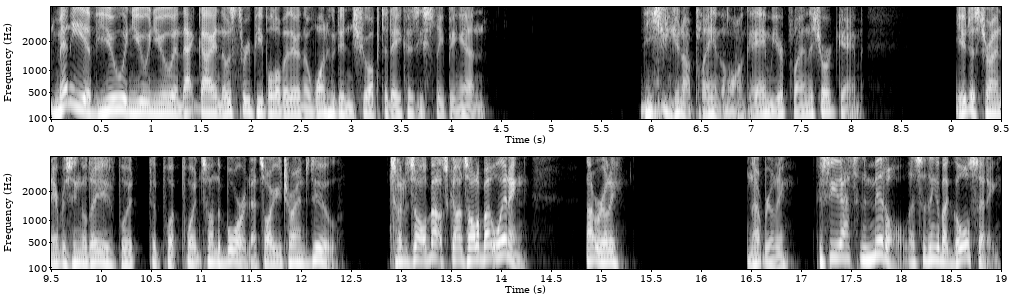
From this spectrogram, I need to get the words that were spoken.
many of you and you and you and that guy and those three people over there and the one who didn't show up today because he's sleeping in, you're not playing the long game. You're playing the short game. You're just trying every single day to put to put points on the board. That's all you're trying to do. That's what it's all about, Scott. It's all about winning. Not really. Not really. Because see, that's the middle. That's the thing about goal setting.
